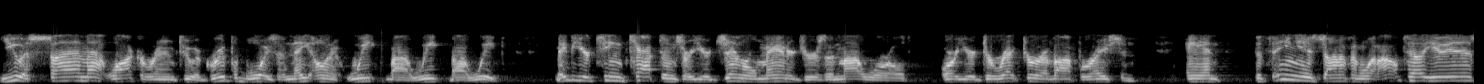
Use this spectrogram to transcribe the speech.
You assign that locker room to a group of boys and they own it week by week by week maybe your team captains or your general managers in my world or your director of operation. And the thing is, Jonathan, what I'll tell you is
